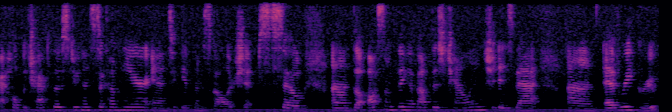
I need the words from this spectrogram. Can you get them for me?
help attract those students to come here and to give them scholarships. So, um, the awesome thing about this challenge is that um, every group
